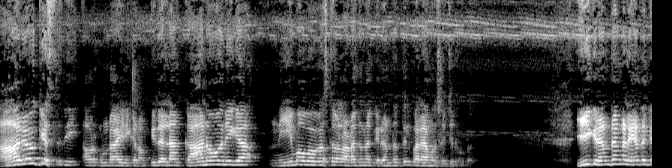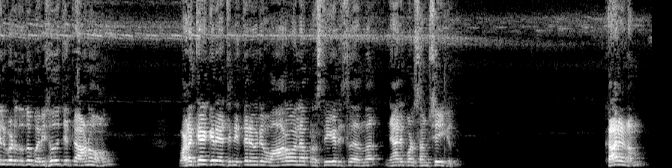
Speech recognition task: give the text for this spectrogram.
ആരോഗ്യസ്ഥിതി അവർക്കുണ്ടായിരിക്കണം. ഇതെല്ലാം കാനോനിക നിയമവ്യവസ്ഥകൾ അടങ്ങുന്ന ഗ്രന്ഥത്തിൽ പരാമർശിച്ചിട്ടുണ്ട്. ഈ ഗ്രന്ഥങ്ങൾ ഏതെങ്കിലും എടുത്തത് പരിശോധിച്ചിട്ടാണോ? വടക്കേക്കര അച്ഛൻ ഇത്തരം ഒരു വാറോല പ്രസിദ്ധീകരിച്ചതെന്ന് ഞാനിപ്പോൾ സംശയിക്കുന്നു. കാരണം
